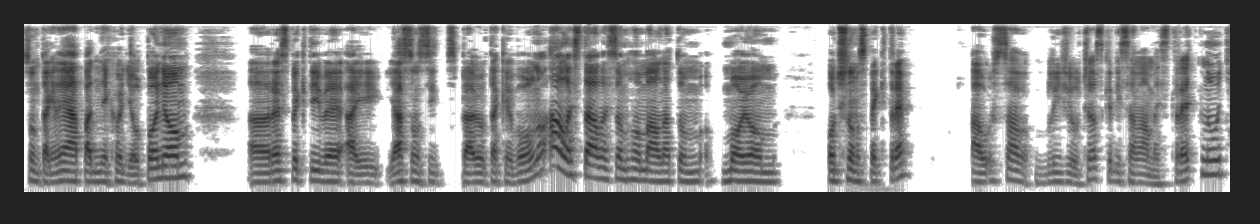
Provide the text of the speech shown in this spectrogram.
som tak nenápadne chodil po ňom, uh, respektíve aj ja som si spravil také voľno, ale stále som ho mal na tom mojom očnom spektre. A už sa blížil čas, kedy sa máme stretnúť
